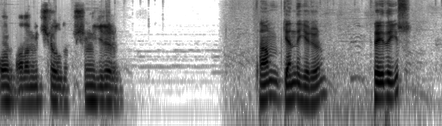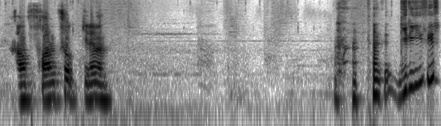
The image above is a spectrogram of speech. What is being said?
Oğlum adam 2 oldu. Şimdi girerim. Tamam ben de geliyorum. Trade'e gir. Kan farm çok giremem. Kanka gir gir gir.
